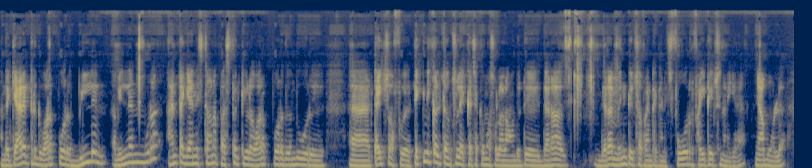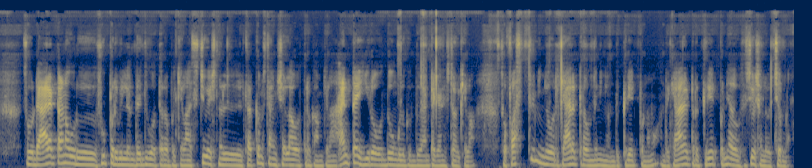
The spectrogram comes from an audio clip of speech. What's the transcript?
அந்த கேரக்டருக்கு வரப்போகிற வில்லன் வில்லன் கூட ஆன்டகானிஸ்டான பர்ஸ்பெக்டிவில் வரப்போகிறது வந்து ஒரு டைப்ஸ் ஆஃப் டெக்னிக்கல் டேர்ம்ஸில் எக்கச்சக்கமாக சொல்லலாம். வந்துட்டு there are there are many types of antagonist four five டைப்ஸ்னு நினைக்கிறேன். ஞாபகம் இல்லை. ஸோ டேரெக்டான ஒரு சூப்பர் வில்லன் ரேஞ்சுக்கு ஒருத்தரை வைக்கலாம். சுச்சுவேஷனல் சர்க்கம்ஸ்டான்ஷியலாக ஒருத்தர் காமிக்கலாம். ஆன்டை ஹீரோ வந்து உங்களுக்கு வந்து ஆன்டகானிஸ்ட்டாக வைக்கலாம். ஸோ ஃபஸ்ட்டு நீங்கள் ஒரு கேரக்டரை வந்து நீங்கள் வந்து க்ரியேட் பண்ணணும். அந்த கேரக்டரை க்ரியேட் பண்ணி அதை ஒரு சுச்சுவேஷனில் வச்சிடணும்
